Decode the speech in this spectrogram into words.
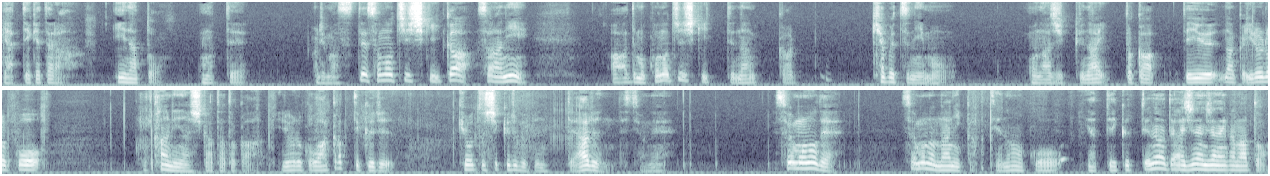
やっていけたらいいなと思っております。でその知識がさらにああでもこの知識ってなんかキャベツにも同じくないとかっていうなんかいろいろこう管理の仕方とかいろいろこう分かってくる共通してくる部分ってあるんですよね。そういうものでそういうもの何かっていうのをこうやっていくっていうのは大事なんじゃないかなと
